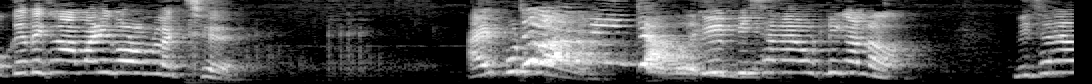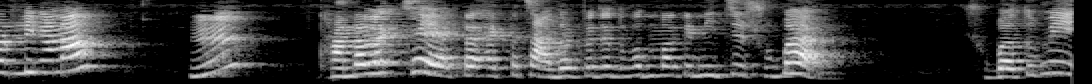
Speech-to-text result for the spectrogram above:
ওকে দেখে আমারই গরম লাগছে। আই ফুটবল তুই বিছানায় উঠলি কেন? বিছানায় উঠলি কেন? হুম? ঠান্ডা লাগছে? একটা একটা চাদর পেতে দেবো তোমাকে নিচে শুবা শুবা তুমি?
